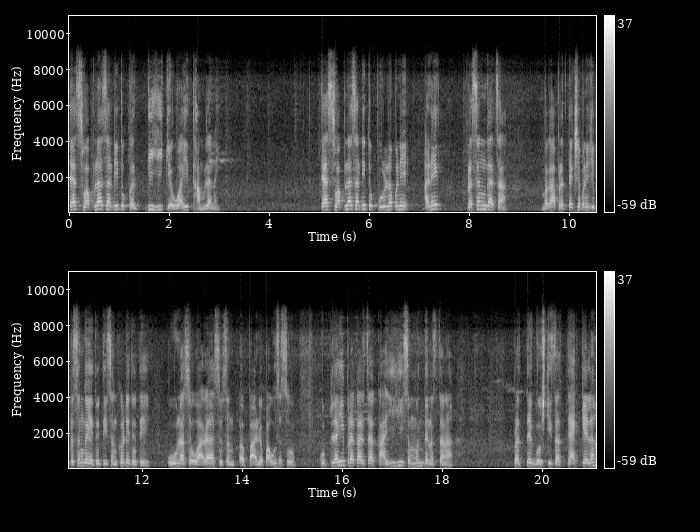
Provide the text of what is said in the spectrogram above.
त्या स्वप्नासाठी तो कधीही केव्हाही थांबला नाही. त्या स्वप्नासाठी तो पूर्णपणे अनेक प्रसंगाचा बघा प्रत्यक्षपणे जी प्रसंग येत होती संकट येत होते ऊन असो वारा असो संक पाण पाऊस असो कुठल्याही प्रकारचा काहीही संबंध नसताना प्रत्येक गोष्टीचा त्याग केला.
